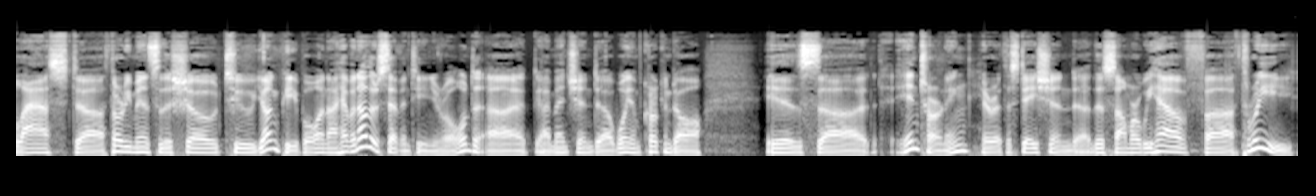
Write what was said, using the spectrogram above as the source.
last uh, 30 minutes of the show to young people. And I have another 17 year old. Uh, I mentioned uh, William Kirkendall is uh, interning here at the station uh, this summer. We have three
